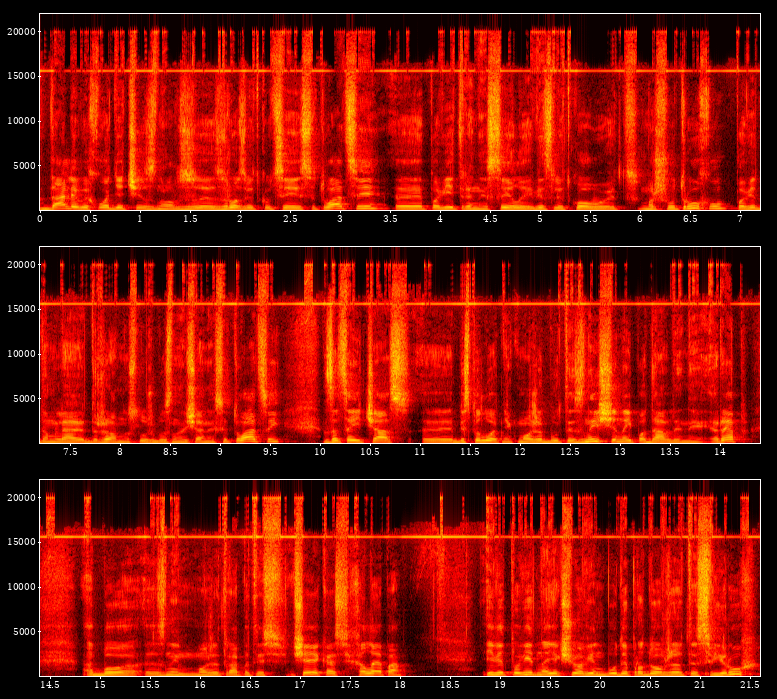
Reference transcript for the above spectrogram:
Далі, виходячи знов з, з розвідку цієї ситуації, е, повітряні сили відслідковують маршрут руху, повідомляють Державну службу з надзвичайних ситуацій. За цей час е, безпілотник може бути знищений, подавлений реп, або з ним може трапитись ще якась халепа. І відповідно, якщо він буде продовжувати свій рух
